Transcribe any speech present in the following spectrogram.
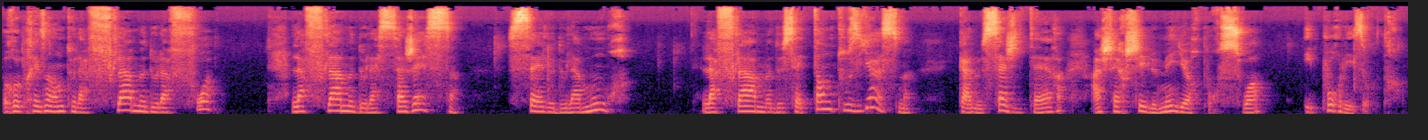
représente la flamme de la foi, la flamme de la sagesse, celle de l'amour, la flamme de cet enthousiasme qu'a le Sagittaire à chercher le meilleur pour soi et pour les autres.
